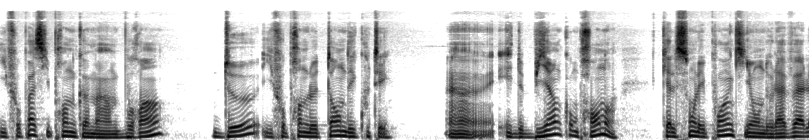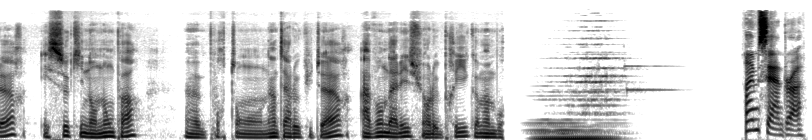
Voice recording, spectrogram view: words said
il faut pas s'y prendre comme un bourrin. Deux, il faut prendre le temps d'écouter. euh, et de bien comprendre quels sont les points qui ont de la valeur et ceux qui n'en ont pas euh, pour ton interlocuteur avant d'aller sur le prix comme un bourreau. I'm Sandra,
